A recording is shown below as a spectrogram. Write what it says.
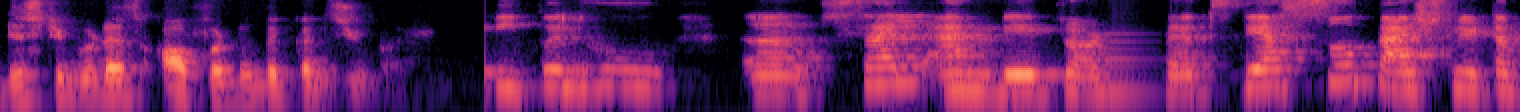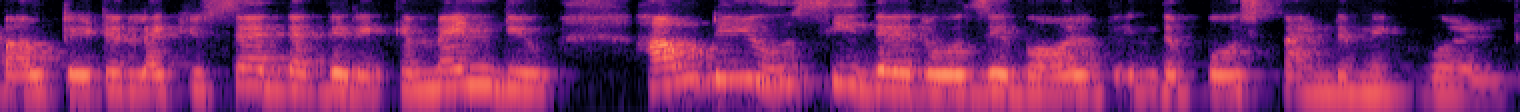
distributors offer to the consumer people who uh, sell Amway products, they are so passionate about it. And like you said, that they recommend you. How do you see their roles evolve in the post pandemic world?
